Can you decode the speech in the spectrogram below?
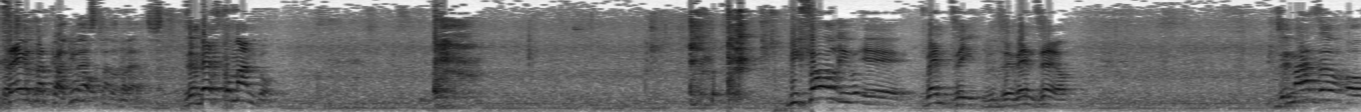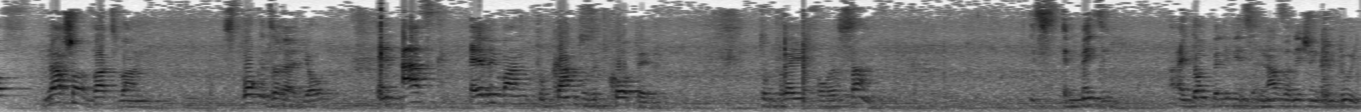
סיירת מטכ"ל, you know, the best commando. Before he uh, went, they, they went there, the mother of Nachshon Wachsman spoke at the radio and asked everyone to come to the kotel to pray for her son. It's amazing. I don't believe it's another nation can do it.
